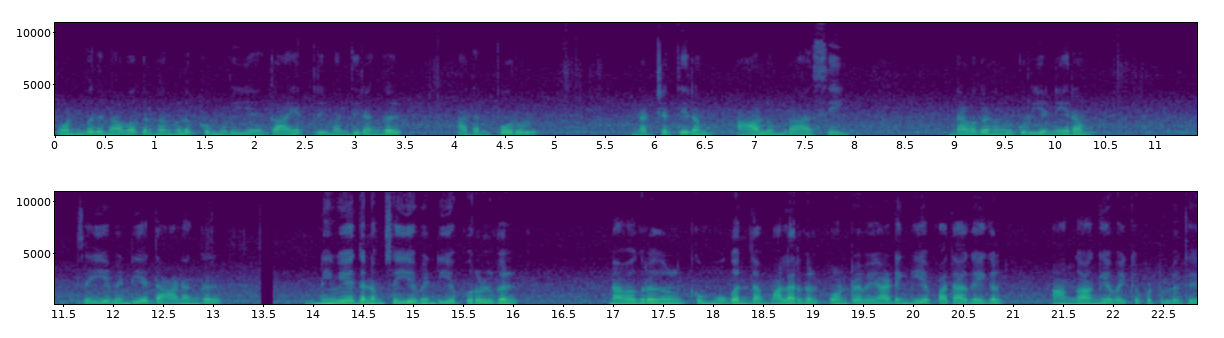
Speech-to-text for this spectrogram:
ஒன்பது நவகிரகங்களுக்கும் உரிய காயத்ரி மந்திரங்கள். அதன் பொருள் நட்சத்திரம் ஆளும் ராசி நவகிரகங்களுக்குரிய நிறம் செய்ய வேண்டிய தானங்கள் நிவேதனம் செய்ய வேண்டிய பொருள்கள் நவகிரகங்களுக்கும் உகந்த மலர்கள் போன்றவை அடங்கிய பதாகைகள் ஆங்காங்கே வைக்கப்பட்டுள்ளது.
